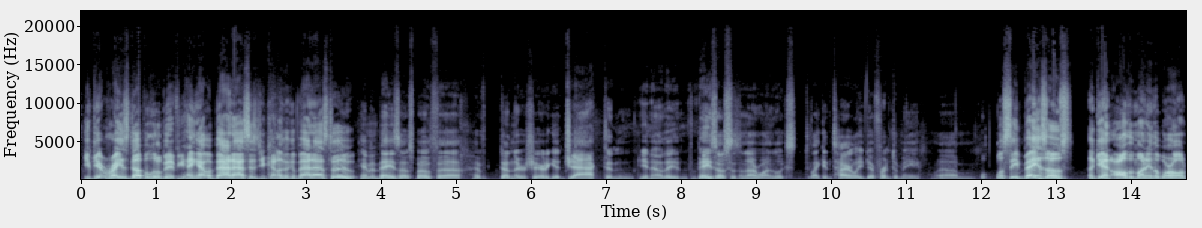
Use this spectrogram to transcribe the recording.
get you get raised up a little bit. If you hang out with badasses, you kind of look like a badass too. him and Bezos both uh, have done their share to get jacked, and you know they Bezos is another one that looks like entirely different to me. Um, Well, see, Bezos again, all the money in the world.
